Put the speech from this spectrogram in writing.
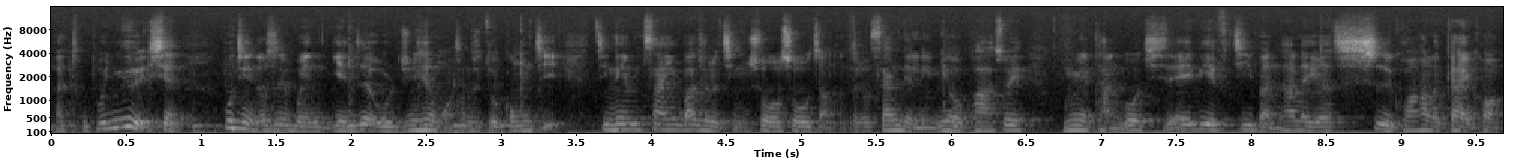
呃，突破月线，目前都是沿沿着五日均线往上去做攻击。今天三一八九的景硕收涨了这个三点零六八，所以我们也谈过，其实 A B F 基本它的一个市况它的概况。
